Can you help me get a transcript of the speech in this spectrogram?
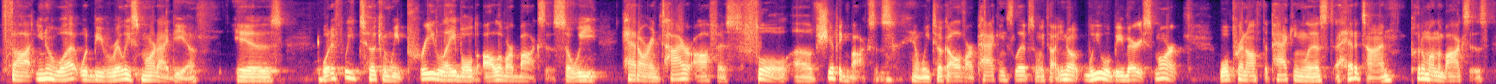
thought, you know what would be really smart idea is what if we took and we pre-labeled all of our boxes? So we had our entire office full of shipping boxes and we took all of our packing slips and we thought, you know, we will be very smart. We'll print off the packing list ahead of time, put them on the boxes.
